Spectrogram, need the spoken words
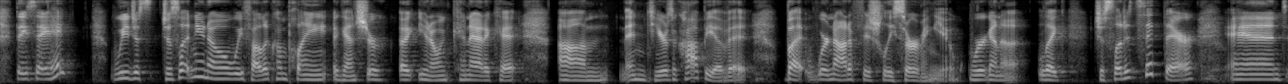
they say, hey, we just just letting you know we filed a complaint against your uh, you know in Connecticut um and here's a copy of it but we're not officially serving you we're gonna like just let it sit there and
